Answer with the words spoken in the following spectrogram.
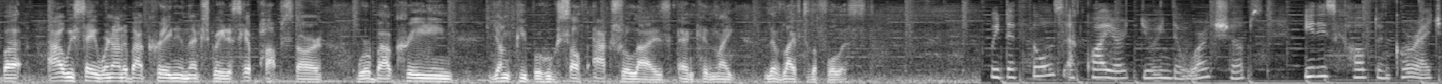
But I always say we're not about creating the next greatest hip hop star. We're about creating young people who self-actualize and can like live life to the fullest. With the tools acquired during the workshops, it is hoped to encourage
